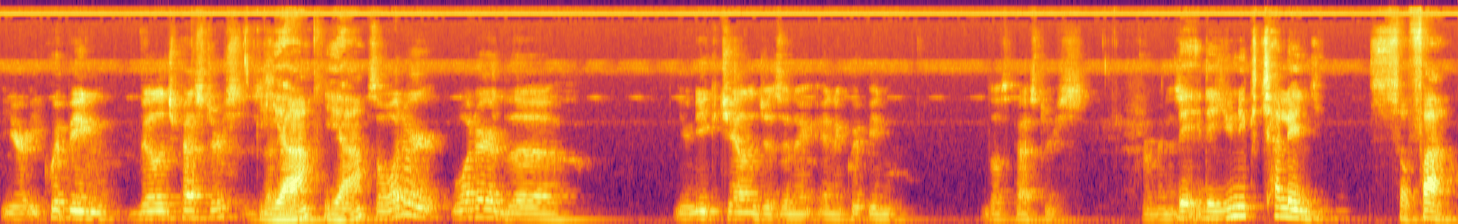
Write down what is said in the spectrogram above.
you're equipping village pastors. Yeah. right? Yeah. So what are what are the unique challenges in in equipping those pastors? The the unique challenge so far,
